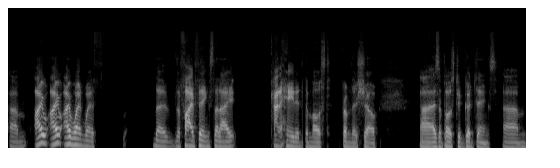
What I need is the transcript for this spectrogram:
um, I, I I went with the the five things that I kind of hated the most from this show, uh, as opposed to good things. Um,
